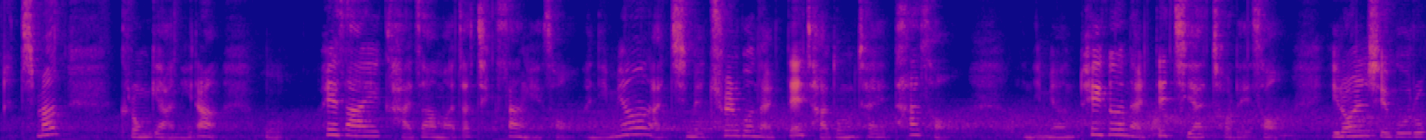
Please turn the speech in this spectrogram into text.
그렇지만 그런 게 아니라 뭐 회사에 가자마자 책상에서 아니면 아침에 출근할 때 자동차에 타서 아니면 퇴근할 때 지하철에서 이런 식으로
